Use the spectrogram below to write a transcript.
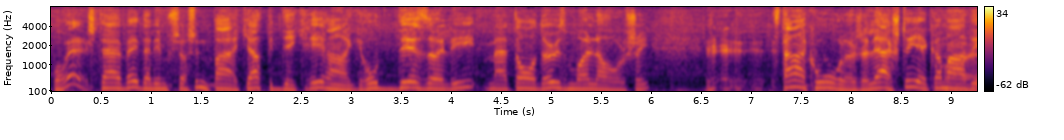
Pour vrai, j'étais à veille d'aller me chercher une pancarte puis d'écrire en gros « Désolé, ma tondeuse m'a lâché ». Je- euh, C'est en cours, là. Je l'ai acheté, elle est commandée,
